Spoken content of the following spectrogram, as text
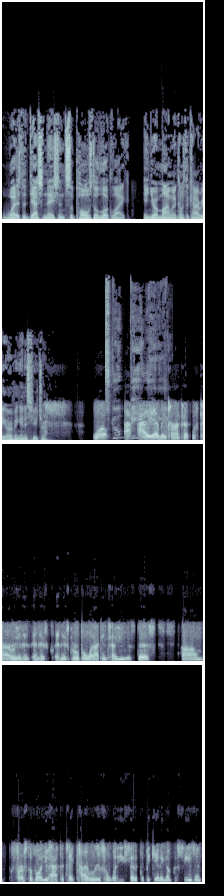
what is the destination supposed to look like in your mind when it comes to Kyrie Irving and his future? Well, I, I am in contact with Kyrie and his and his and his group, and what I can tell you is this: um, first of all, you have to take Kyrie from what he said at the beginning of the season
